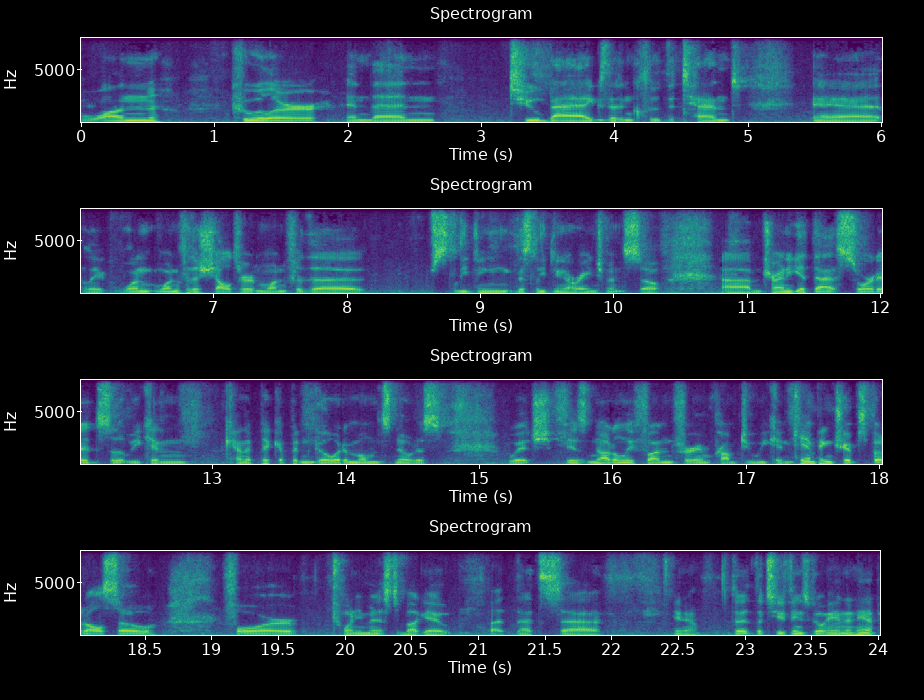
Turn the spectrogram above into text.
one cooler, and then two bags that include the tent, and like one one for the shelter and one for the sleeping the sleeping arrangements. So um, trying to get that sorted so that we can kind of pick up and go at a moment's notice, which is not only fun for impromptu weekend camping trips, but also for 20 minutes to bug out. But that's uh, you know the, the two things go hand in hand.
